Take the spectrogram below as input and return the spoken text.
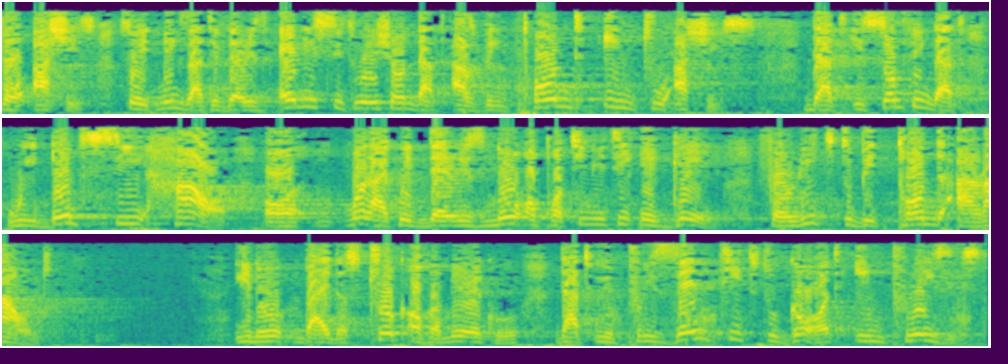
for ashes. So it means that if there is any situation that has been turned into ashes, that is something that we don't see how, or more like there is no opportunity again for it to be turned around you know, by the stroke of a miracle, that we present it to God in praises.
